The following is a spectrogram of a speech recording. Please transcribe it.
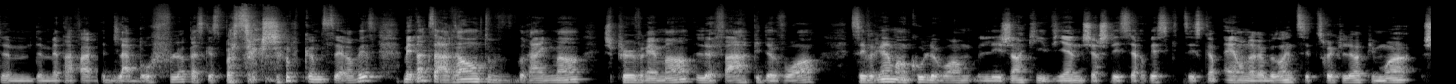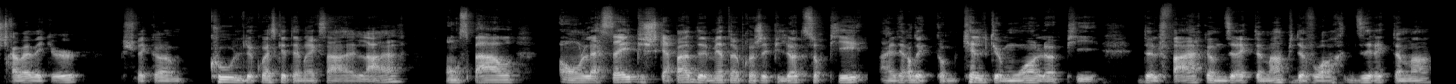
de, me mettre à faire de la bouffe là parce que c'est pas ça que je fais comme service. Mais tant que ça rentre vraiment, je peux vraiment le faire puis de voir. C'est vraiment cool de voir les gens qui viennent chercher des services qui disent comme hey on aurait besoin de ces trucs là puis moi je travaille avec eux puis je fais comme cool de quoi est-ce que tu aimerais que ça ait l'air? On se parle on l'essaye puis je suis capable de mettre un projet pilote sur pied à l'intérieur de comme quelques mois là puis de le faire comme directement puis de voir directement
